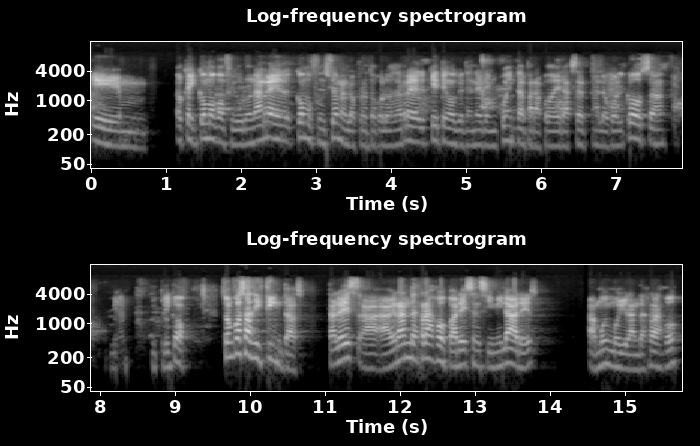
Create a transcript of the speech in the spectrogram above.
Eh, ok, cómo configuro una red, cómo funcionan los protocolos de red, qué tengo que tener en cuenta para poder hacer tal o cual cosa. ¿Bien? ¿Me explicó? Son cosas distintas. Tal vez a, grandes rasgos parecen similares, a muy, muy grandes rasgos,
